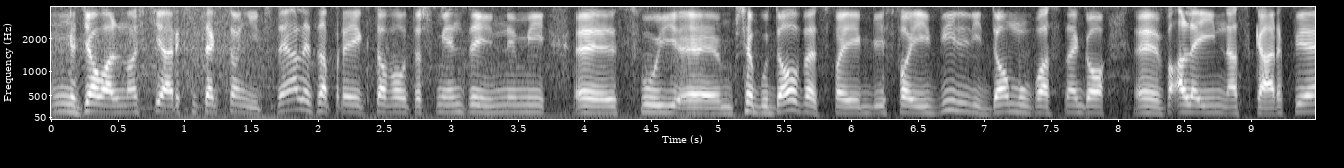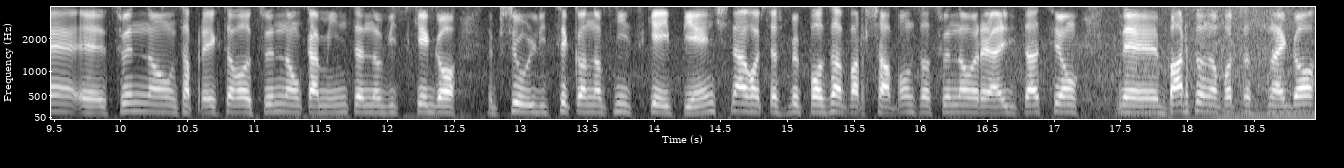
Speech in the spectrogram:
mm, działalności architektonicznej, ale zaprojektował też między innymi e, swój przebudowę swojej, swojej willi, domu własnego w Alei na Skarpie. Słynną, zaprojektował słynną kamienicę Nowickiego przy ulicy Konopnickiej 5, no, a chociażby poza Warszawą zasłynął realizacją e, bardzo nowoczesnego,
